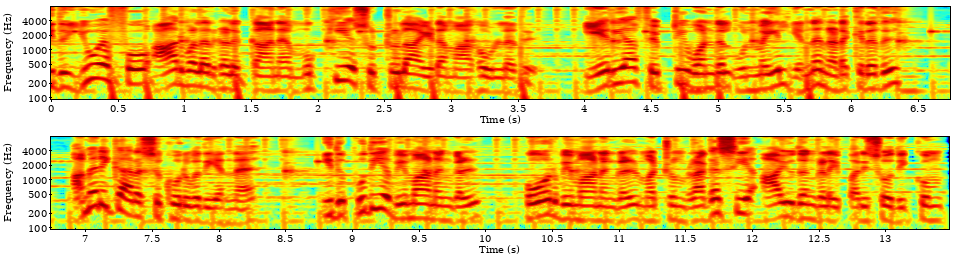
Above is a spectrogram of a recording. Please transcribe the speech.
இது யுஎஃப்ஓ ஆர்வலர்களுக்கான முக்கிய சுற்றுலா இடமாக உள்ளது. ஏரியா 51 ஒன்றில் உண்மையில் என்ன நடக்கிறது? அமெரிக்க அரசு கூறுவது என்ன? இது புதிய விமானங்கள் போர் விமானங்கள் மற்றும் ரகசிய ஆயுதங்களை பரிசோதிக்கும்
